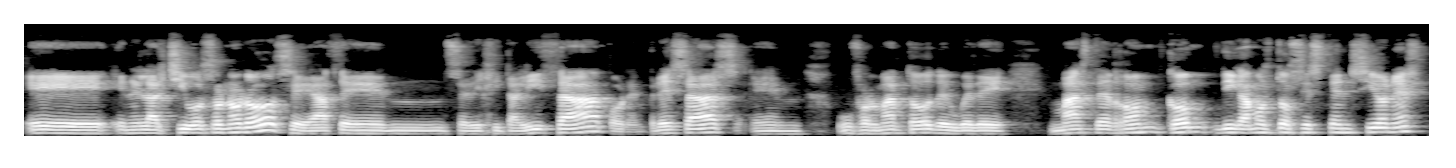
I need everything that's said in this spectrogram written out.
Eh, en el archivo sonoro se hace, se digitaliza por empresas en un formato DVD Master ROM con, digamos, dos extensiones.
